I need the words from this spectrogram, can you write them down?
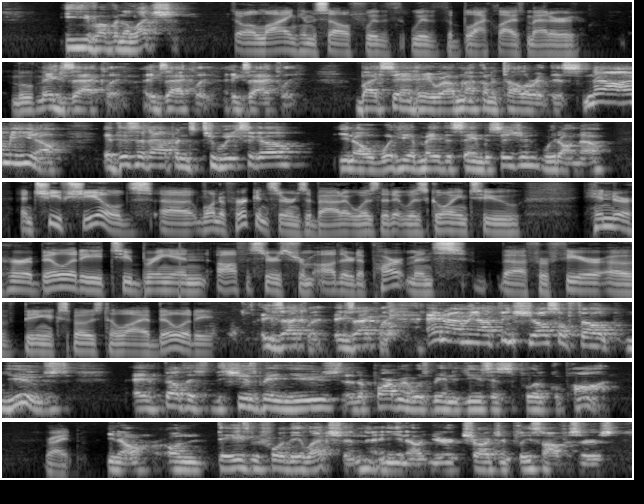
eve of an election. So aligning himself with with the Black Lives Matter movement. Exactly, exactly, exactly. By saying, "Hey, well, I'm not going to tolerate this." Now, I mean, you know, if this had happened two weeks ago, you know, would he have made the same decision? We don't know. And Chief Shields, uh, one of her concerns about it was that it was going to hinder her ability to bring in officers from other departments uh, for fear of being exposed to liability. Exactly, exactly. And I mean, I think she also felt used and felt that she was being used, the department was being used as a political pawn. Right. You know, on days before the election, and, you know, you're charging police officers,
